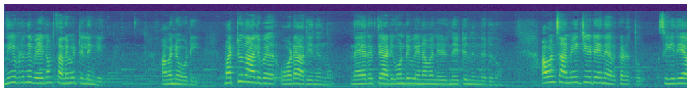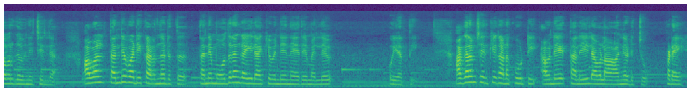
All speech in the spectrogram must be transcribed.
നീ ഇവിടുന്ന് വേഗം സ്ഥലം വിട്ടില്ലെങ്കിൽ അവൻ ഓടി. മറ്റു നാലു പേർ ഓടാതെ നിന്നു. നേരത്തെ അടികൊണ്ട് വീണവൻ എഴുന്നേറ്റ് നിന്നിരുന്നു. അവൻ സമീജിയുടെ നേർക്കെടുത്തു. സീതയെ അവർ ഗവനിച്ചില്ല അവൾ തന്റെ വടി കടന്നെടുത്ത് തന്റെ മോതിരം കയ്യിലാക്കിയവന്റെ നേരെ മെല്ലെ ഉയർത്തി. അകലം ശരിക്ക് കണക്കൂട്ടി അവന്റെ തലയിൽ അവൾ ആഞ്ഞടിച്ചു. പടേ.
